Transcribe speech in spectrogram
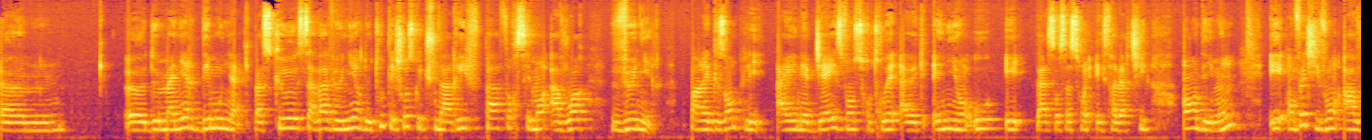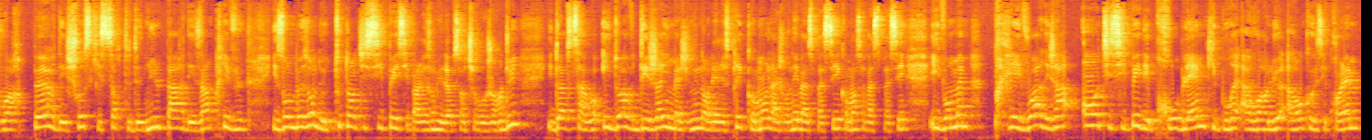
de manière démoniaque parce que ça va venir de toutes les choses que tu n'arrives pas forcément à voir venir. Par exemple, les INFJs vont se retrouver avec NI en haut et la sensation extravertie en démon. Et en fait, ils vont avoir peur des choses qui sortent de nulle part, des imprévus. Ils ont besoin de tout anticiper. Si par exemple ils doivent sortir aujourd'hui, ils doivent savoir, ils doivent déjà imaginer dans leur esprit comment la journée va se passer, comment ça va se passer. Ils vont même prévoir déjà anticiper des problèmes qui pourraient avoir lieu avant que ces problèmes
